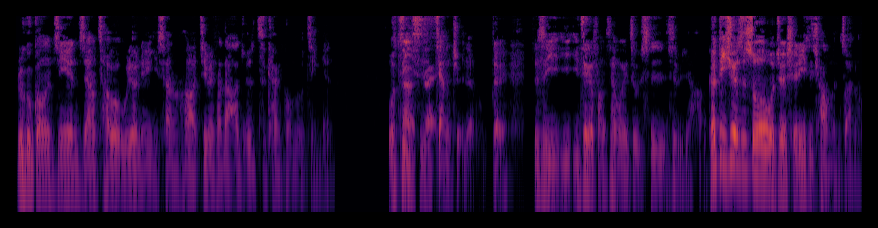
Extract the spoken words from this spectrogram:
如果工作经验这样超过五六年以上的话，基本上大家就是只看工作经验。我自己是这样觉得，对，就是以以以这个方向为主是是比较好。可的确是说，我觉得学历是敲门砖了。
